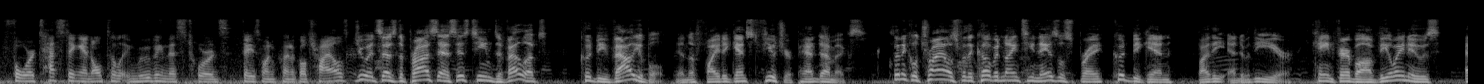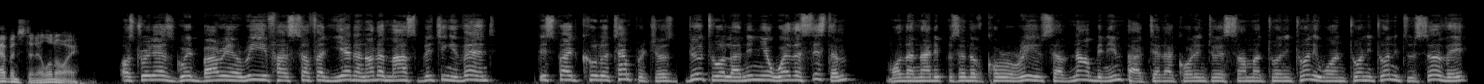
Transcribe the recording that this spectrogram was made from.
for testing and ultimately moving this towards phase one clinical trials. Jewett says the process his team developed could be valuable in the fight against future pandemics. Clinical trials for the COVID 19 nasal spray could begin by the end of the year. Kane Farabaugh, VOA News, Evanston, Illinois. Australia's Great Barrier Reef has suffered yet another mass bleaching event despite cooler temperatures due to a La Nina weather system. More than 90% of coral reefs have now been impacted, according to a summer 2021 2022 survey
